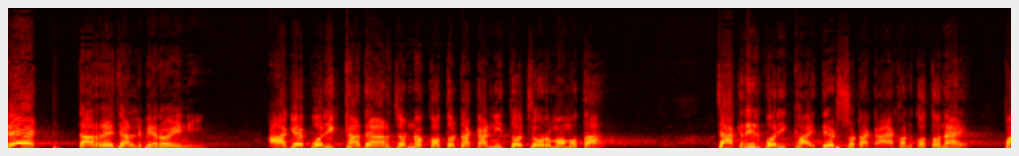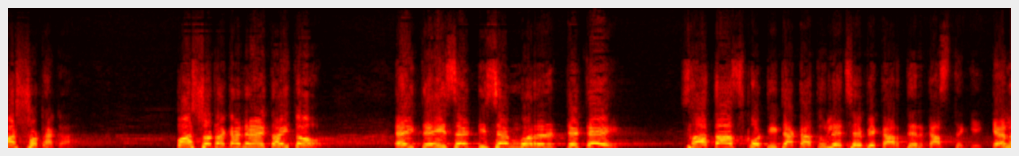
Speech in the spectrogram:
টেট তার রেজাল্ট বেরোয়নি। আগে পরীক্ষা দেওয়ার জন্য কত টাকা নিত চোর মমতা? চাকরির পরীক্ষায় দেড়শো টাকা, এখন কত নেয়? পাঁচশো টাকা। পাঁচশো টাকা নেয়, তাই তো? এই তেইশে ডিসেম্বরের টেটে সাতাশ কোটি টাকা তুলেছে বেকারদের কাছ থেকে। কেন?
